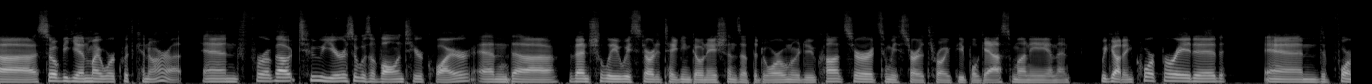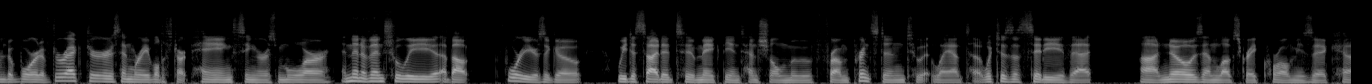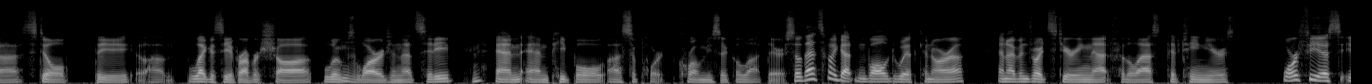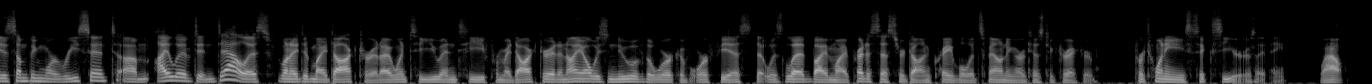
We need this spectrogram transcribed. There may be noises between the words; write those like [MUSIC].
uh, so began my work with Kinnara. And for about two years, it was a volunteer choir. And uh, eventually, we started taking donations at the door when we do concerts, and we started throwing people gas money. And then we got incorporated and formed a board of directors, and were able to start paying singers more. And then eventually, about four years ago, we decided to make the intentional move from Princeton to Atlanta, which is a city that uh, knows and loves great choral music. Uh, still the um, legacy of Robert Shaw looms mm. large in that city, mm-hmm. and and people uh, support choral music a lot there. So that's how I got involved with Kinnara, and I've enjoyed steering that for the last 15 years. Orpheus is something more recent. Um, I lived in Dallas when I did my doctorate. I went to UNT for my doctorate, and I always knew of the work of Orpheus that was led by my predecessor, Don Krehbiel, its founding artistic director, for 26 years, I think. Wow.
